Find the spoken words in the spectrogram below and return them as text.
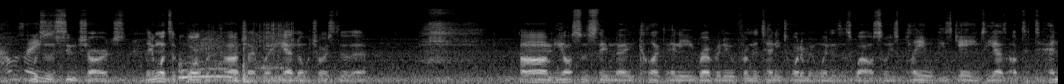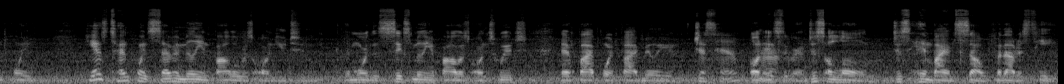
I was like, which is a suit charge. They went to court with the contract, but he had no choice to do that. Um, he also stated that he collect any revenue from the Tenny tournament winnings as well. So he's playing with these games. He has up to 10 point, he has 10.7 million followers on YouTube, and more than 6 million followers on Twitch, and 5.5 million just him on Wow. Instagram, just alone, just him by himself without his team.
